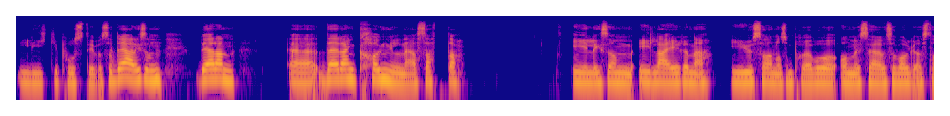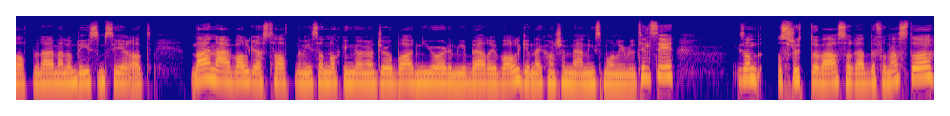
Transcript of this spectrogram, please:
like positive. Så det er liksom Det er den, eh, det er den krangelen jeg har sett, da, i liksom i leirene i USA nå som prøver å analysere disse valgresultatene. Det er mellom de som sier at nei, nei, valgresultatene viser nok en gang at Joe Biden gjør det mye bedre i valg enn det kanskje meningsmålingen vil tilsi. Og slutt å være så redde for neste år,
